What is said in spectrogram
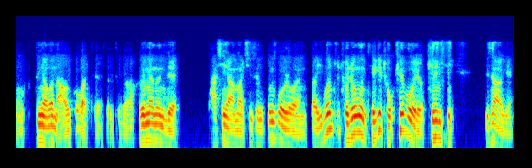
어, 급등약은 나올 것 같아요. 셀트가 그러면은 이제 다시 아마 지수를 끌고 올라가니까 이번 주 조정은 되게 좋게 보여요. 괜히 이상하게.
